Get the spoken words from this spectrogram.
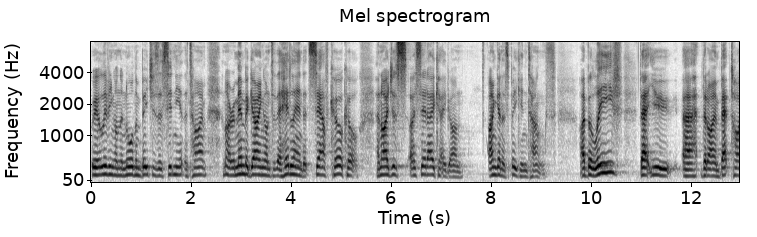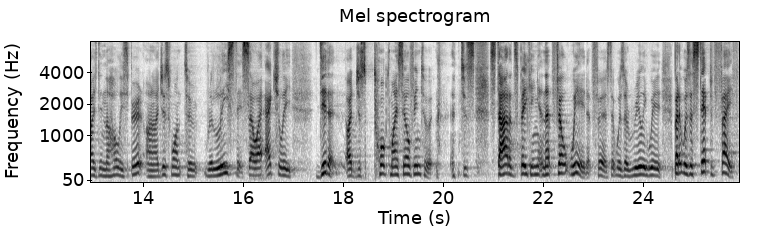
we were living on the northern beaches of Sydney at the time. And I remember going onto the headland at South Curl. And I just, I said, okay, God, I'm going to speak in tongues. I believe that you uh, that I am baptized in the Holy Spirit, and I just want to release this. So I actually did it. I just talked myself into it. just started speaking, and that felt weird at first. It was a really weird, but it was a step of faith.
